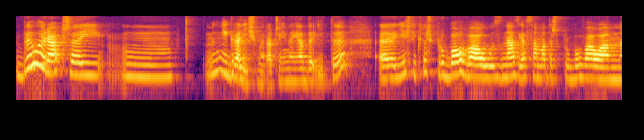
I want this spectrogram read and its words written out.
były raczej, mm, nie graliśmy raczej na jadę i ty. E, Jeśli ktoś próbował z nas, ja sama też próbowałam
